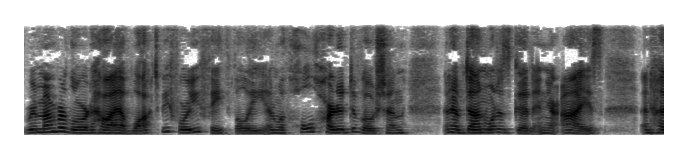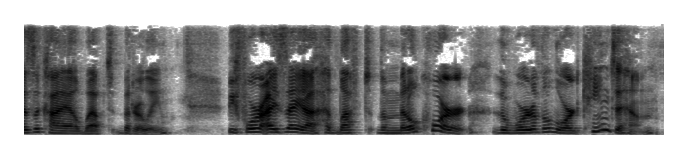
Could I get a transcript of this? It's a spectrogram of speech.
Remember, Lord, how I have walked before you faithfully and with wholehearted devotion, and have done what is good in your eyes. And Hezekiah wept bitterly. Before Isaiah had left the middle court, the word of the Lord came to him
